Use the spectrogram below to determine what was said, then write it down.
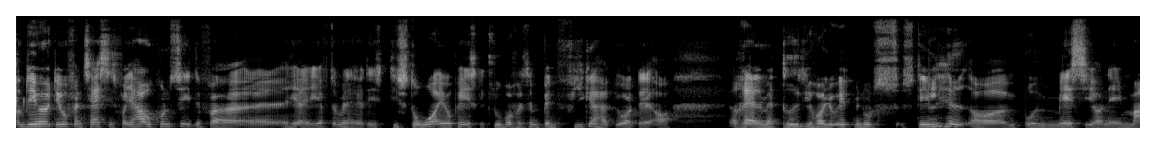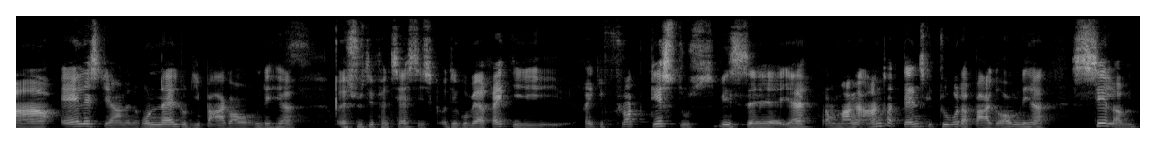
og det er, jo, det er jo fantastisk, for jeg har jo kun set det for, øh, her i eftermiddag, de, de store europæiske klubber, for eksempel Benfica har gjort det, og Real Madrid, de holdt jo et minuts stillhed, og både Messi og Neymar, alle stjernerne, Ronaldo, de bakker over om det her. Og jeg synes, det er fantastisk, og det kunne være rigtig, rigtig flot gestus, hvis øh, ja, der var mange andre danske klubber, der bakkede om det her, selvom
